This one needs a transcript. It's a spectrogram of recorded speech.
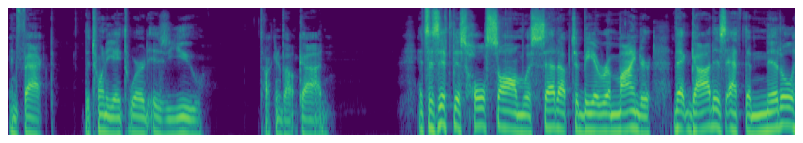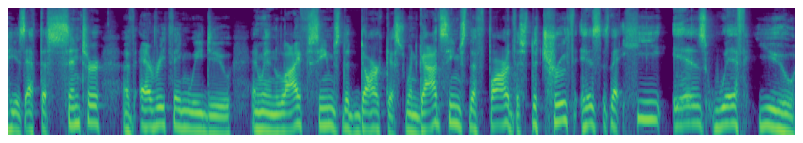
In fact, the 28th word is you, talking about God. It's as if this whole psalm was set up to be a reminder that God is at the middle. He is at the center of everything we do. And when life seems the darkest, when God seems the farthest, the truth is that He is with you.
